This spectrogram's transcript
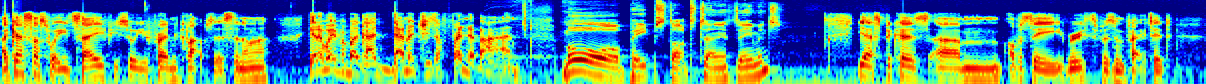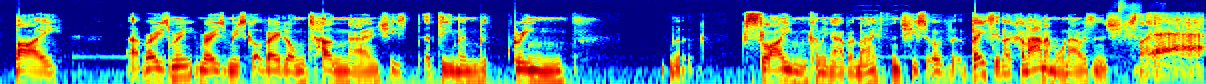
I guess that's what you'd say if you saw your friend collapse at a cinema. Get away from her! God damn it, she's a friend of mine. More peeps start to turn into demons. Yes, because um, obviously Ruth was infected by uh, Rosemary. Rosemary's got a very long tongue now, and she's a demon with green slime coming out of her mouth, and she's sort of basically like an animal now, isn't she? She's like, ah,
